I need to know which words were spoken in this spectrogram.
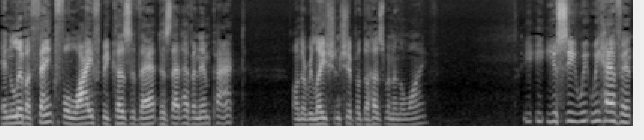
and live a thankful life because of that, does that have an impact on the relationship of the husband and the wife? You, you see, we, we haven't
